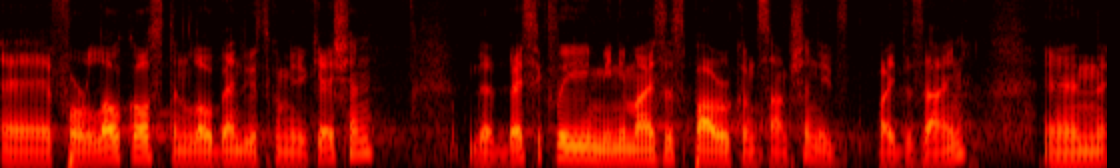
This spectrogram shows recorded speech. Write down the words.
uh, for low cost and low bandwidth communication that basically minimizes power consumption. It's by design. And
